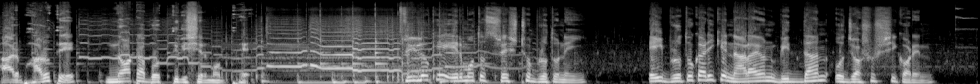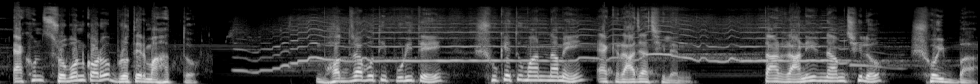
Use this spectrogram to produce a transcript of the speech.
আর ভারতে নটা বত্রিশের মধ্যে। ত্রিলোকে এর মতো শ্রেষ্ঠ ব্রত নেই। এই ব্রতকারীকে নারায়ণ বিদ্বান ও যশস্বী করেন। এখন শ্রবণ করো ব্রতের মাহাত্ম। ভদ্রাবতী পুরীতে সুকেতুমান নামে এক রাজা ছিলেন। তার রানীর নাম ছিল শৈব্যা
